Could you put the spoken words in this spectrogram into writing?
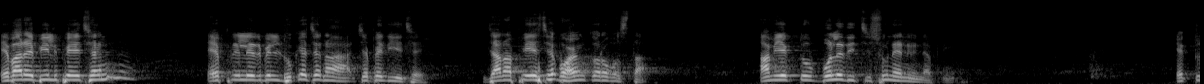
এবারে বিল পেয়েছেন? এপ্রিলের বিল ঢুকেছে না, চেপে দিয়েছে। যারা পেয়েছে, ভয়ঙ্কর অবস্থা। আমি একটু বলে দিচ্ছি, শুনে নিন আপনি। একটু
